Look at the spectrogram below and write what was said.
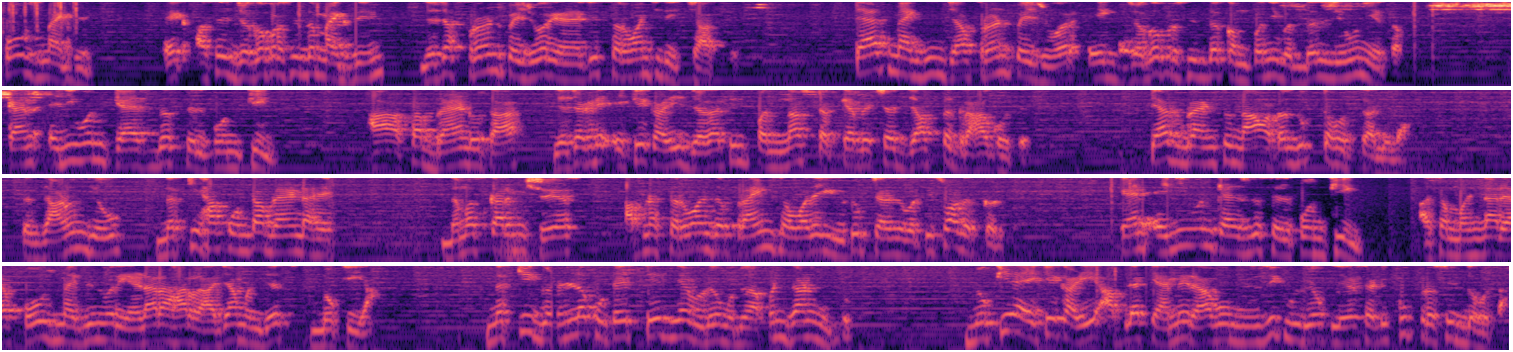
Forbes magazine एक असे जगप्रसिद्ध मॅगझिन ज्याच्या फ्रंट पेजवर येण्याची सर्वांचीच इच्छा असते. त्याच मॅगझिनच्या फ्रंट पेजवर एक जगप्रसिद्ध कंपनीबद्दल लिहून येतं. Can anyone catch the cellphone king हा असा ब्रँड होता ज्याच्याकडे एकेकाळी जगातील पन्नास टक्क्यापेक्षा जास्त ग्राहक होते. त्याच ब्रँडचं नाव आता लुप्त होत चाललेलं आहे. तर जाणून घेऊ नक्की हा कोणता ब्रँड आहे? नमस्कार मी श्रेयस. आपणा सर्वांचं प्राईम संवाद या युट्यूब चॅनलवरती स्वागत करतो. Can anyone catch the cellphone king असं म्हणणाऱ्या फोर्ब्स मॅगझिनवर येणारा हा राजा म्हणजेच नोकिया नक्की घडलं कुठे तेच या व्हिडिओमधून आपण जाणून घेऊ. नोकिया एकेकाळी आपल्या कॅमेरा व म्युझिक व्हिडिओ प्लेअरसाठी खूप प्रसिद्ध होता.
